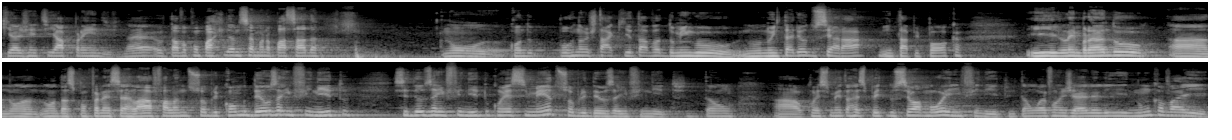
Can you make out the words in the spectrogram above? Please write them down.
que a gente aprende. Né? Eu estava compartilhando semana passada no, quando, por não estar aqui, estava domingo no, no, interior do Ceará, em Itapipoca, e lembrando, ah, numa, numa, das conferências lá, falando sobre como Deus é infinito. Se Deus é infinito, o conhecimento sobre Deus é infinito. Então, o conhecimento a respeito do seu amor é infinito. Então, o Evangelho ele nunca vai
